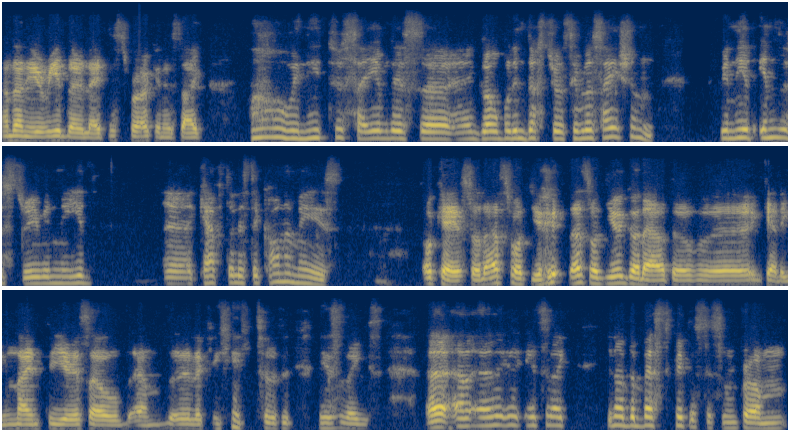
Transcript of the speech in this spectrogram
and then you read their latest work, and it's like, oh, we need to save this uh, global industrial civilization. We need industry. We need uh, capitalist economies. Okay, so that's what you that's what you got out of uh, getting 90 years old and uh, looking into these things. Uh, and, and it's like you know the best criticism from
